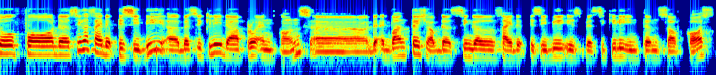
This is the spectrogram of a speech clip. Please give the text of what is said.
So for the single-sided PCB, uh, basically there are pros and cons. Uh, the advantage of the single-sided PCB is basically in terms of cost.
